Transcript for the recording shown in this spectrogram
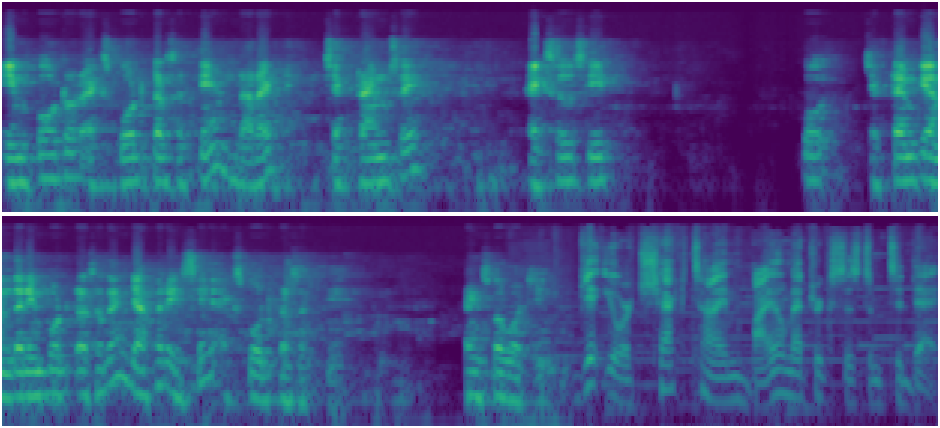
इंपोर्ट और एक्सपोर्ट कर सकते हैं डायरेक्ट चेक टाइम से एक्सेल सीट को चेक टाइम के अंदर इंपोर्ट कर सकते हैं या फिर इसे एक्सपोर्ट कर सकते हैं Thanks for watching. Get your check time biometric system today.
